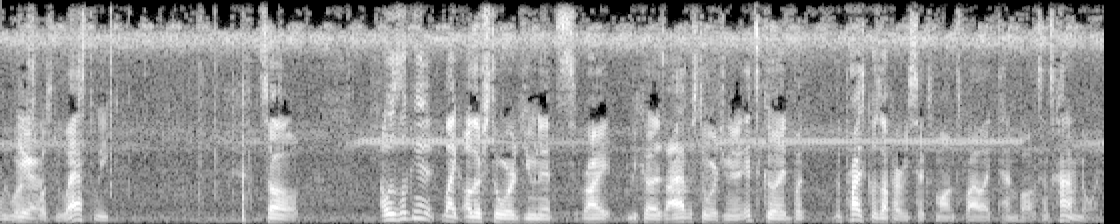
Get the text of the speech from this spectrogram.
we were Yeah. supposed to do last week. So I was looking at like other storage units, right? Because I have a storage unit. It's good, but the price goes up every six months by like ten bucks, and it's kind of annoying.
